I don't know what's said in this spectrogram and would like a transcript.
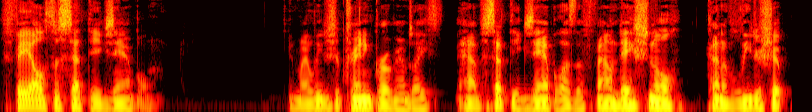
fails to set the example. In my leadership training programs, I have set the example as the foundational kind of leadership.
